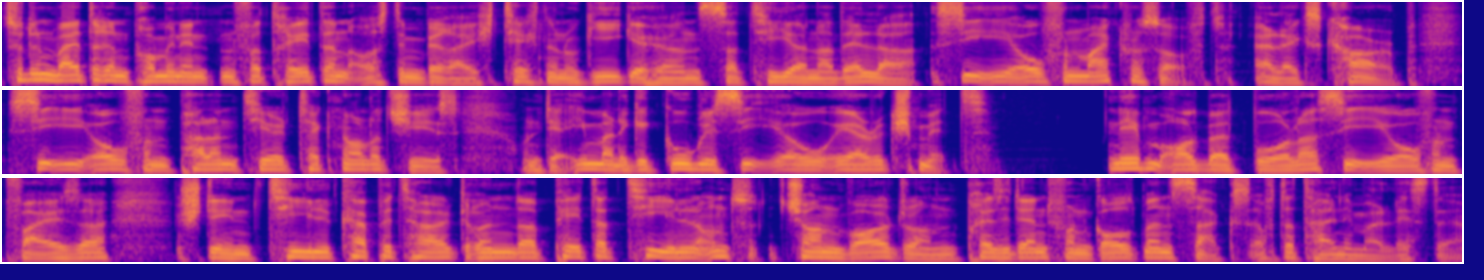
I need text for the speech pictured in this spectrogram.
Zu den weiteren prominenten Vertretern aus dem Bereich Technologie gehören Satya Nadella, CEO von Microsoft, Alex Karp, CEO von Palantir Technologies und der ehemalige Google-CEO Eric Schmidt. Neben Albert Burla, CEO von Pfizer, stehen Thiel Capital Gründer Peter Thiel und John Waldron, Präsident von Goldman Sachs, auf der Teilnehmerliste.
